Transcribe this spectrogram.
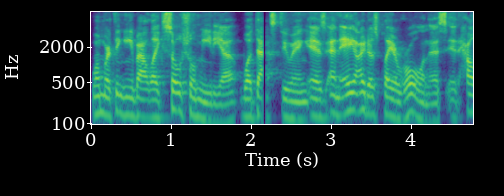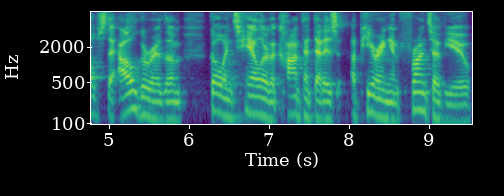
when we're thinking about like social media, what that's doing is, and AI does play a role in this, it helps the algorithm go and tailor the content that is appearing in front of you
